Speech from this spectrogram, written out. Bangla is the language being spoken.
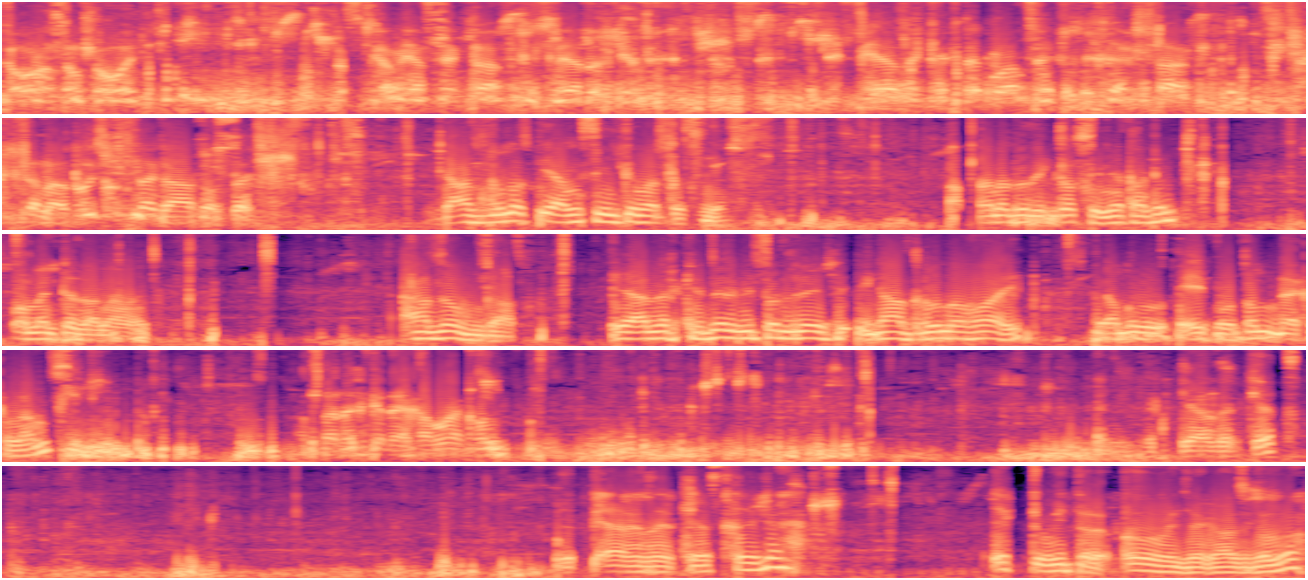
কেমন আছেন সবাই আজকে পেঁয়াজের খেতে এই গাছ আছে আপনারা যদি থাকেন কমেন্টে জানাবেন আজব গাছ পেঁয়াজের ক্ষেতের ভিতর যে গাছগুলো হয় এবং এই প্রথম দেখলাম আপনাদেরকে দেখাবো এখন পেঁয়াজের ক্ষেত পেঁয়াজের ক্ষেত থেকে একটু ভিতরে ওই যে গাছগুলো।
